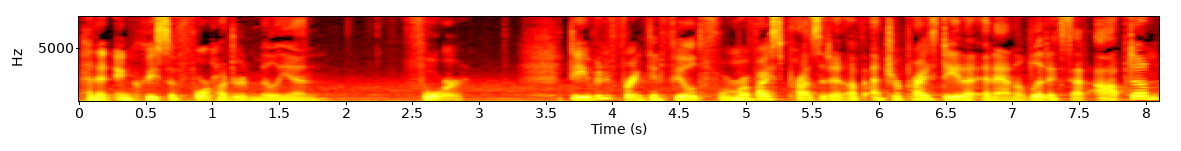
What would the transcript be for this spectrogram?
had an increase of 400 million. 4. David Frankenfield, former vice president of enterprise data and analytics at Optum,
